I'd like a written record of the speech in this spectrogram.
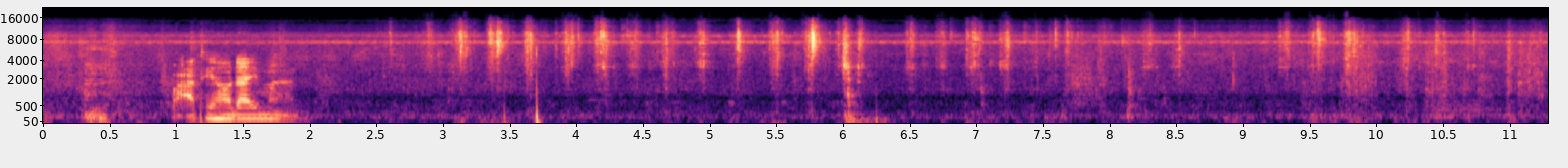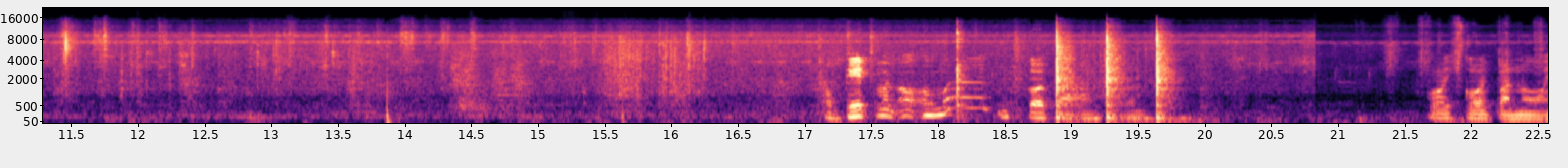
ำปลาที่เราได้มาเอาเก็ดมันออามา ก้อยปลาก้อยก้อยปลาน้อย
